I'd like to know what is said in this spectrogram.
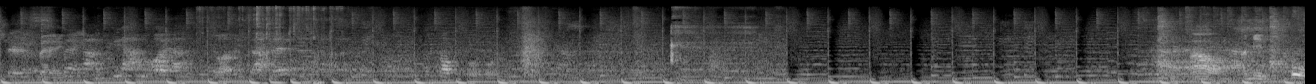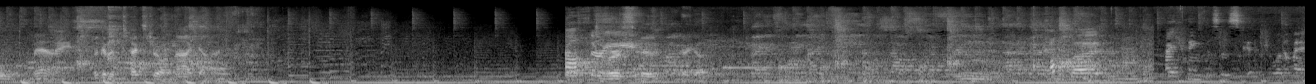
cheers. Bang. Wow, I mean, oh man, look at the texture on that guy. All three. Reverse. There you go. Mm. That's good. I think this is gonna be one of my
